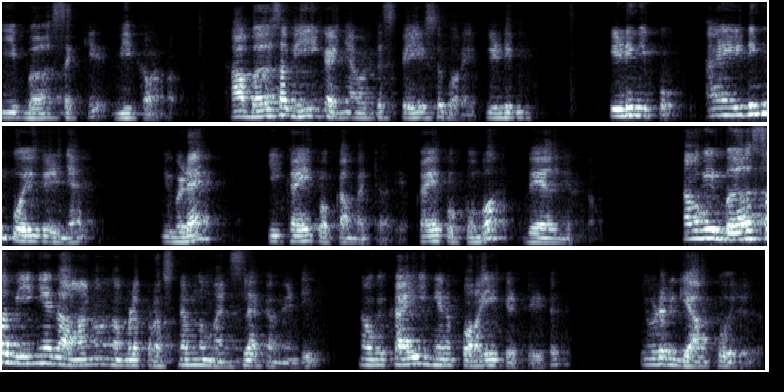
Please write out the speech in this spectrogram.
ഈ ബേസയ്ക്ക് വീക്കം ഉണ്ടാവും ആ ബേഴ്സ വീങ്ങി കഴിഞ്ഞാൽ അവിടുത്തെ സ്പേസ് കുറയും. ഇടുങ്ങി ഇടുങ്ങിപ്പോകും അങ്ങനെ ഇടുങ്ങി പോയി കഴിഞ്ഞാൽ ഇവിടെ ഈ കൈ പൊക്കാൻ പറ്റാതെ കൈ പൊക്കുമ്പോൾ വേദന ഉണ്ടാവും. നമുക്ക് ഈ ബേഴ്സ വീങ്ങിയതാണോ നമ്മുടെ പ്രശ്നം എന്ന് മനസ്സിലാക്കാൻ വേണ്ടി നമുക്ക് കൈ ഇങ്ങനെ പുറകെ കെട്ടിയിട്ട് ഇവിടെ ഒരു ഗ്യാപ്പ് വരുമല്ലോ.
